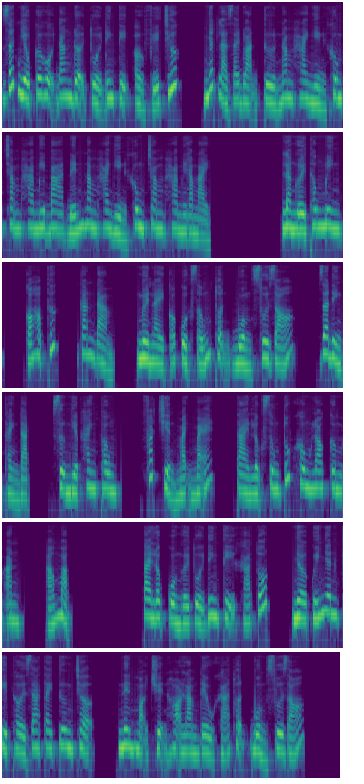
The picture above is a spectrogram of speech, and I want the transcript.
Rất nhiều cơ hội đang đợi tuổi đinh tỵ ở phía trước, nhất là giai đoạn từ năm 2023 đến năm 2025 này. Là người thông minh, có học thức, can đảm, người này có cuộc sống thuận buồm xuôi gió, gia đình thành đạt, sự nghiệp hanh thông, phát triển mạnh mẽ, tài lộc sung túc không lo cơm ăn, áo mặc. Tài lộc của người tuổi đinh tỵ khá tốt, nhờ quý nhân kịp thời ra tay tương trợ, nên mọi chuyện họ làm đều khá thuận buồm xuôi gió.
